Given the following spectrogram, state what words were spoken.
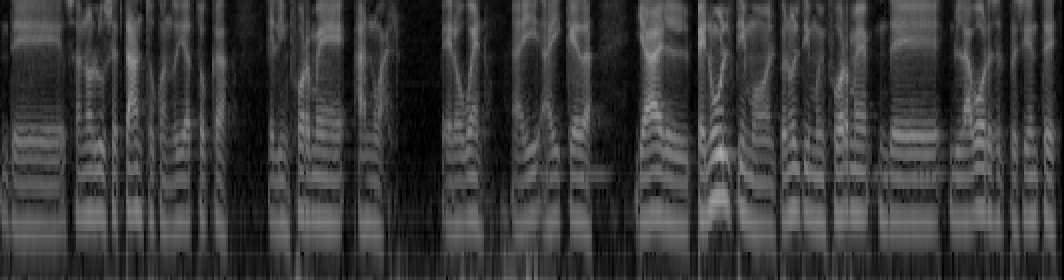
de, o sea, no luce tanto cuando ya toca el informe anual. Pero bueno, ahí, ahí queda ya el penúltimo, el penúltimo informe de labores del presidente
